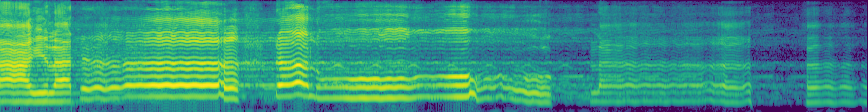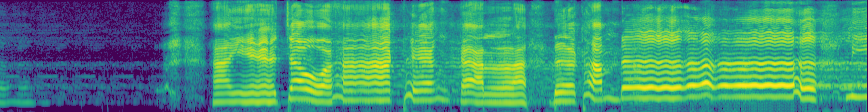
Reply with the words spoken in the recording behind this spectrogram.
ตายละเด้อเด้อ ให้เจ้าหากแพงกัน เด้อคำเด้อมี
